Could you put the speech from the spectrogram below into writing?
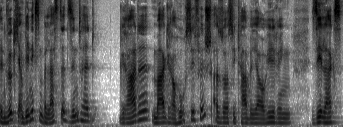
Denn wirklich am wenigsten belastet sind halt gerade magerer Hochseefisch, also sowas wie Kabeljau, Hering, Seelachs,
